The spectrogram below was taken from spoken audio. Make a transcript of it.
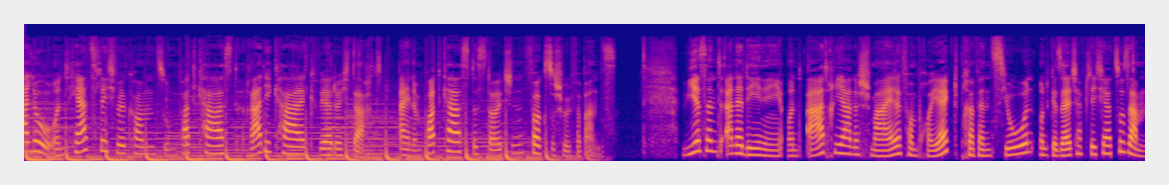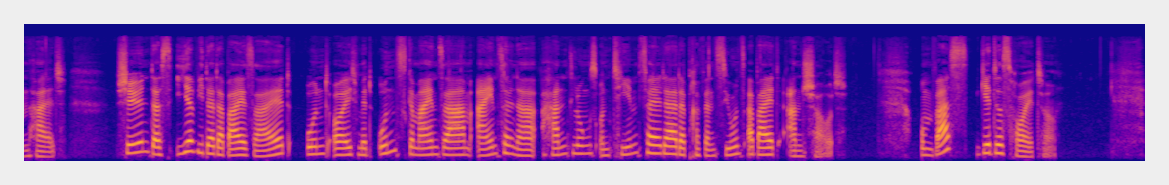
Hallo und herzlich willkommen zum Podcast Radikal Querdurchdacht, einem Podcast des Deutschen Volkshochschulverbands. Wir sind Anne Deni und Adriane Schmeil vom Projekt Prävention und gesellschaftlicher Zusammenhalt. Schön, dass ihr wieder dabei seid und euch mit uns gemeinsam einzelne Handlungs- und Themenfelder der Präventionsarbeit anschaut. Um was geht es heute?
